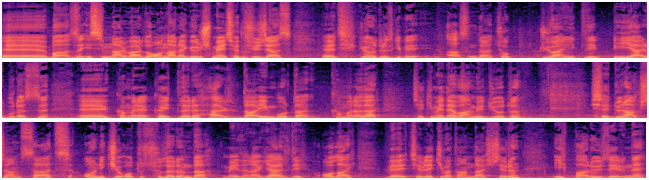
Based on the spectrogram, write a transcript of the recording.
e, bazı isimler vardı. Onlarla görüşmeye çalışacağız. Evet gördüğünüz gibi aslında çok güvenlikli bir yer burası. Kamera kayıtları her daim burada. Kameralar çekime devam ediyordu. İşte dün akşam saat 12.30 sularında meydana geldi olay ve çevredeki vatandaşların ihbarı üzerine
